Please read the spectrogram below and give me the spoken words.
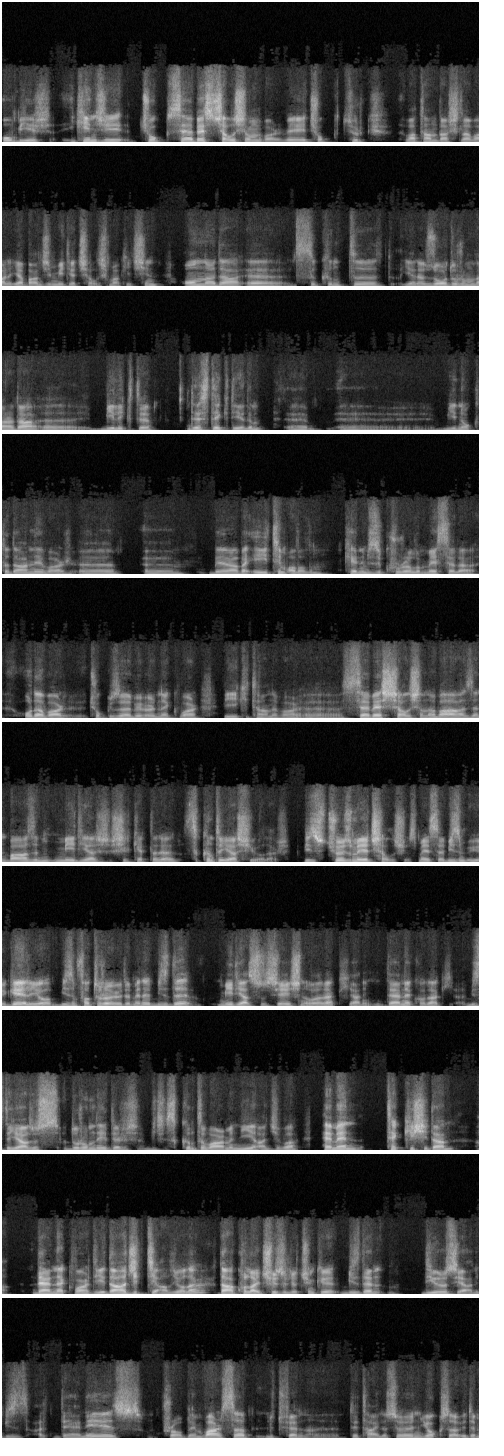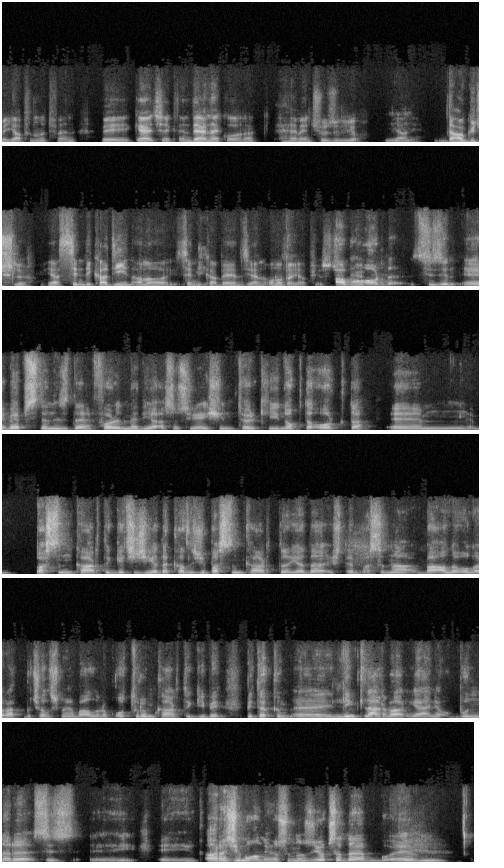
O bir. İkinci çok serbest çalışan var ve çok Türk vatandaşlar var yabancı medya çalışmak için. Onlar da e, sıkıntı ya da zor durumlarda e, birlikte destekleyelim. E, e, bir nokta daha ne var? E, e, beraber eğitim alalım. Kendimizi kuralım mesela. O da var. Çok güzel bir örnek var. Bir iki tane var. Ee, serbest çalışana bazen bazı medya şirketleri sıkıntı yaşıyorlar. Biz çözmeye çalışıyoruz. Mesela bizim üye geliyor. Bizim fatura ödemede biz de Media Association olarak yani dernek olarak biz de yazıyoruz. Durum nedir? Bir sıkıntı var mı? Niye acaba? Hemen tek kişiden dernek var diye daha ciddi alıyorlar. Daha kolay çözülüyor. Çünkü bizden diyoruz yani biz derneğiz. Problem varsa lütfen detaylı söyleyin. Yoksa ödeme yapın lütfen. Ve gerçekten dernek olarak hemen çözülüyor. Yani daha güçlü. Ya sendika değil ama sendika benzeyen onu da yapıyoruz. Çünkü... Ama orada sizin e, web sitenizde Foreign Media Association Turkey.org'da e, basın kartı, geçici ya da kalıcı basın kartı ya da işte basına bağlı olarak bu çalışmaya bağlı olarak oturum kartı gibi bir takım e, linkler var. Yani bunları siz e, e, aracı mı oluyorsunuz yoksa da e,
